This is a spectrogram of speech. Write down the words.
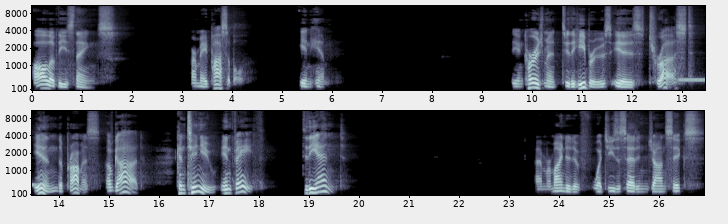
All of these things are made possible in Him. The encouragement to the Hebrews is trust in the promise of God. Continue in faith to the end. I'm reminded of what Jesus said in John 6.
